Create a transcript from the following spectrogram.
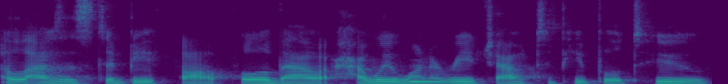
allows us to be thoughtful about how we want to reach out to people to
